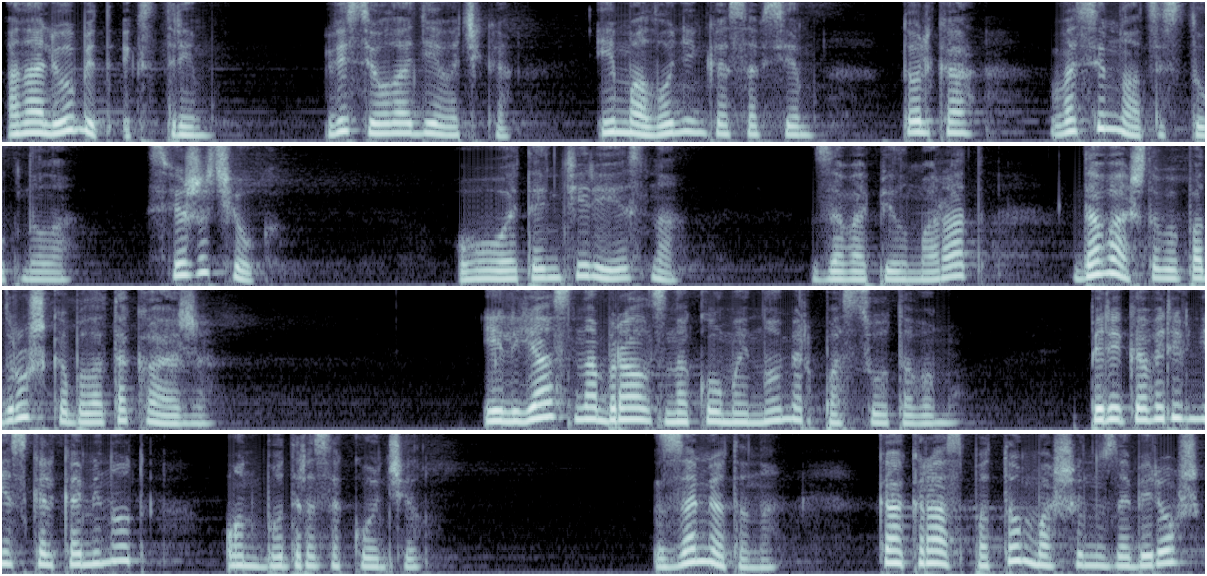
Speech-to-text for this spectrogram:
«Она любит экстрим. Веселая девочка. И молоденькая совсем. Только восемнадцать стукнула. Свежачок». «О, это интересно!» – завопил Марат. «Давай, чтобы подружка была такая же». Ильяс набрал знакомый номер по сотовому. Переговорив несколько минут, он бодро закончил. Заметано. Как раз потом машину заберешь,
